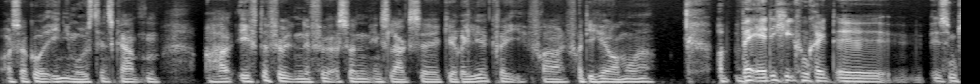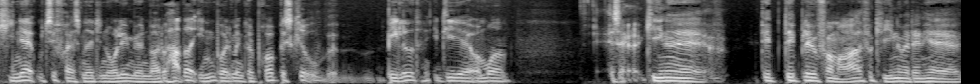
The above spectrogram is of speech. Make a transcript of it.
og så gået ind i modstandskampen, og har efterfølgende ført sådan en slags uh, guerillakrig fra, fra de her områder. Og hvad er det helt konkret, øh, som Kina er utilfreds med i det nordlige Myanmar? Du har været inde på det, men kan du prøve at beskrive øh, billedet i de øh, områder? Altså, Kina det, det blev for meget for Kina med den her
